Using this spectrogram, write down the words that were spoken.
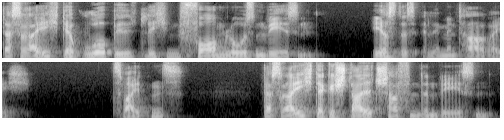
das Reich der urbildlichen, formlosen Wesen, erstes Elementarreich. Zweitens das Reich der gestaltschaffenden Wesen,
